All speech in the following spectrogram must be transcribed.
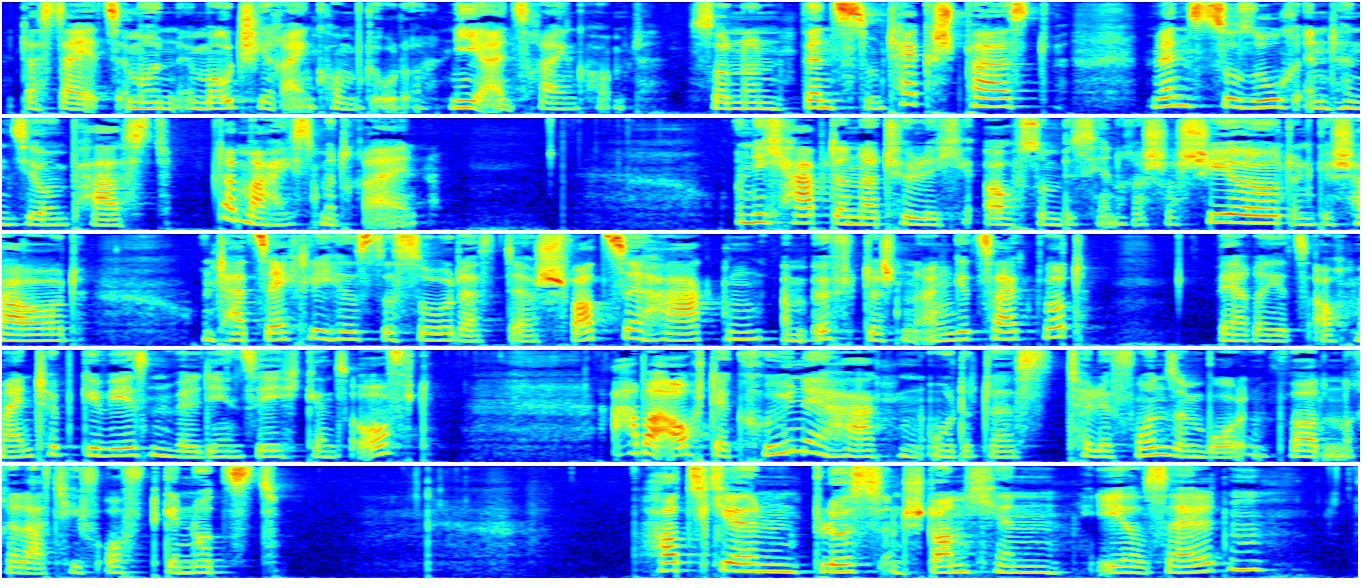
dass da jetzt immer ein Emoji reinkommt oder nie eins reinkommt, sondern wenn es zum Text passt, wenn es zur Suchintention passt, dann mache ich es mit rein. Und ich habe dann natürlich auch so ein bisschen recherchiert und geschaut. Und tatsächlich ist es so, dass der schwarze Haken am öftesten angezeigt wird. Wäre jetzt auch mein Tipp gewesen, weil den sehe ich ganz oft. Aber auch der grüne Haken oder das Telefonsymbol werden relativ oft genutzt. Herzchen, Plus und Sternchen eher selten.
